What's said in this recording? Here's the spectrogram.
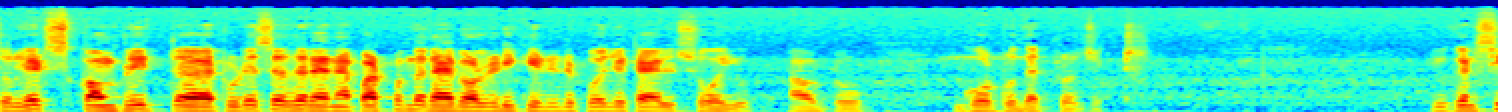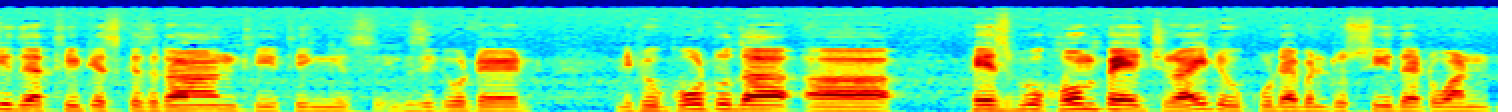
So let's complete uh, today's session. And apart from that i have already created a project. I will show you how to go to that project. You can see there are three test cases run three things executed. And if you go to the uh, facebook homepage right you could able to see that one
